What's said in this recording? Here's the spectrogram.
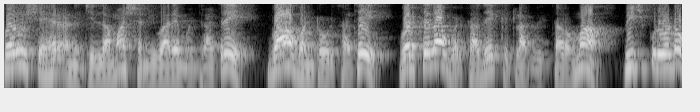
ભરૂચ શહેર અને જિલ્લામાં શનિવારે મધરાત્રે વા વંટોળ સાથે વરસેલા વરસાદે કેટલાક વિસ્તારોમાં વીજ પુરવઠો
